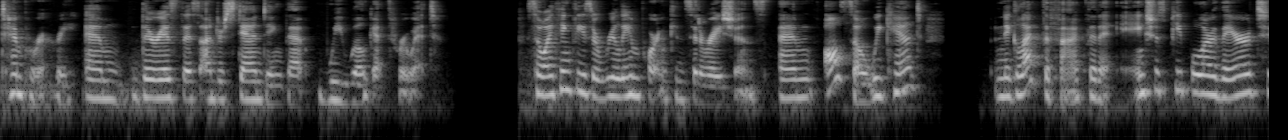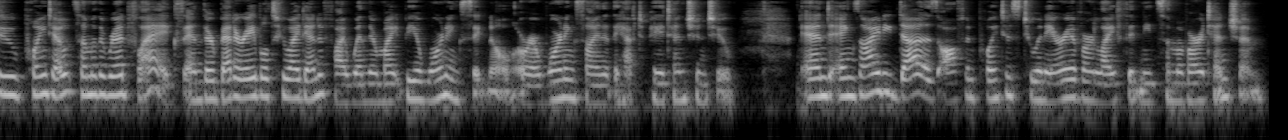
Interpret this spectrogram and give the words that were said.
temporary. And there is this understanding that we will get through it. So I think these are really important considerations. And also, we can't neglect the fact that anxious people are there to point out some of the red flags and they're better able to identify when there might be a warning signal or a warning sign that they have to pay attention to. And anxiety does often point us to an area of our life that needs some of our attention.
